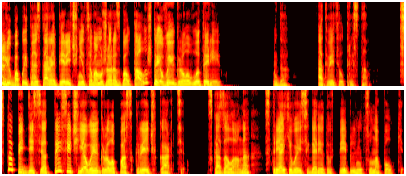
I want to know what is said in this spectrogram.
Любопытная старая перечница вам уже разболтала, что я выиграла в лотерею?» «Да», — ответил Тристан. «Сто пятьдесят тысяч я выиграла по скретч-карте», — сказала она, стряхивая сигарету в пепельницу на полке.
